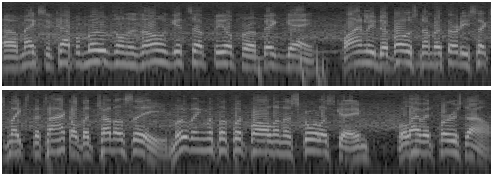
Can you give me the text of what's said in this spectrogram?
uh, makes a couple moves on his own, gets upfield for a big gain. Finally, DuBose, number 36, makes the tackle, but Tennessee, moving with the football in a scoreless game, will have it first down.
